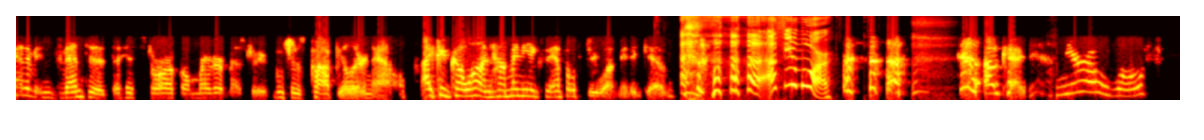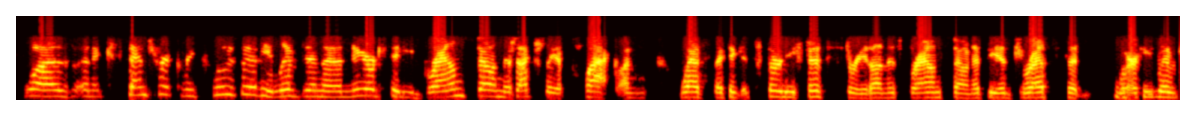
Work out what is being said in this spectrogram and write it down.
kind of invented the historical murder mystery, which is popular now. I could go on. How many examples do you want me to give? a few more. okay. Nero Wolfe was an eccentric reclusive. He lived in a New York City brownstone. There's actually a plaque on West, I think it's 35th Street on this brownstone at the address that where he lived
